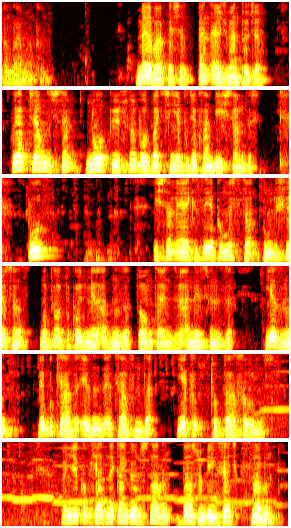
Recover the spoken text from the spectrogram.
Allah'a emanet olun. Merhaba arkadaşlar. Ben Ercüment Hoca. Bu yapacağımız işlem nohut büyüsünü bozmak için yapılacak olan bir işlemdir. Bu işlem eğer ki size yapılmışsa bunu düşünüyorsanız nokta nokta koyduğum yere adınızı, doğum tarihinizi ve anne isminizi yazınız ve bu kağıdı evinizin etrafında yakıp toprağa savurunuz. Öncelikle bu kağıdın ekran görüntüsünü alın. Daha sonra bilgisayar çıktısını alın.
